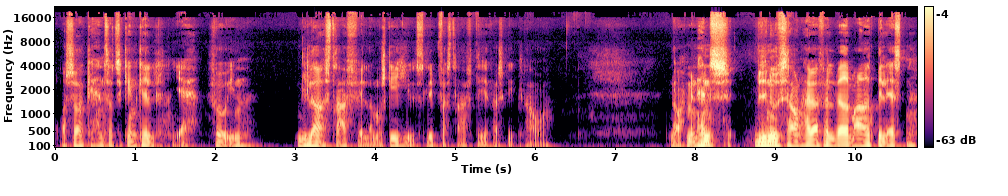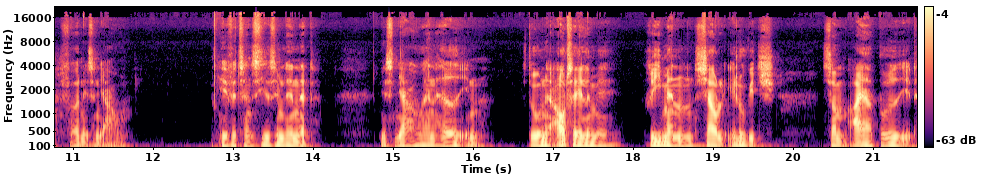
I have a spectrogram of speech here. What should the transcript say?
og så kan han så til gengæld ja, få en mildere straf, eller måske helt slippe for straf, det er jeg faktisk ikke klar over. Nå, men hans vidneudsagn har i hvert fald været meget belastende for Netanyahu. Heffet han siger simpelthen, at Netanyahu han havde en stående aftale med rigmanden Shaul Elovich, som ejer både et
